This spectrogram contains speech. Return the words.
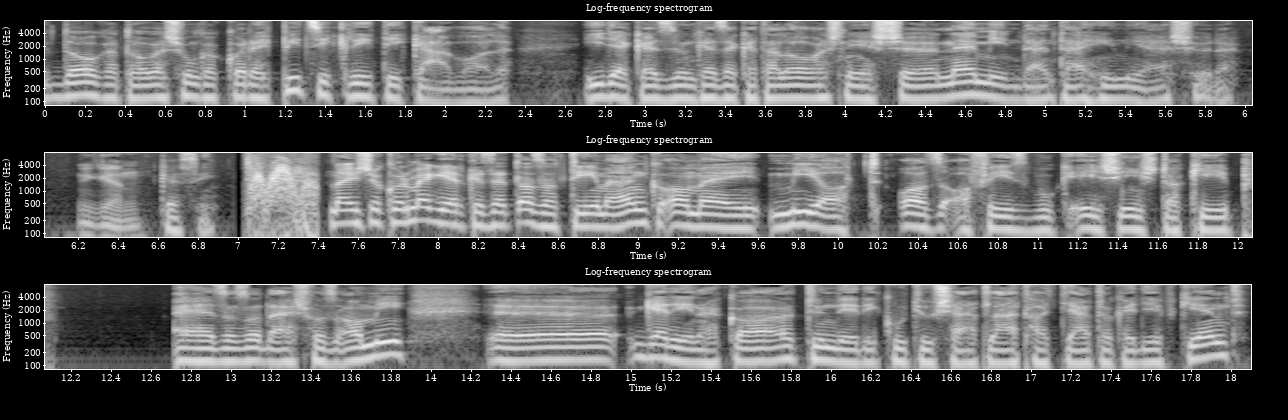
dolgokat olvasunk, akkor egy pici kritikával igyekezzünk ezeket elolvasni, és nem mindent elhinni elsőre. Igen. Köszi. Na és akkor megérkezett az a témánk, amely miatt az a Facebook és Insta kép ehhez az adáshoz, ami ö, Gerének a tündéri kutyusát láthatjátok egyébként,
